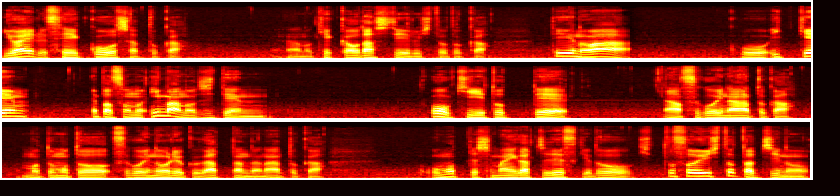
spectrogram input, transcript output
いわゆる成功者とかあの結果を出している人とかっていうのはこう一見やっぱその今の時点を切り取ってあすごいなとかもともとすごい能力があったんだなとか思ってしまいがちですけどきっとそういう人たちの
